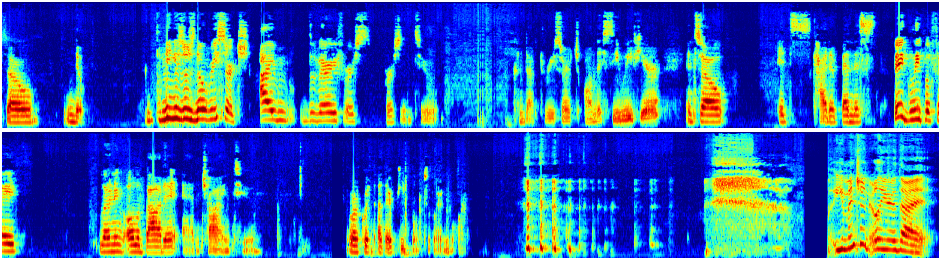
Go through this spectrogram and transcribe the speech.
So no. The thing is, there's no research. I'm the very first person to conduct research on the seaweed here. And so it's kind of been this big leap of faith, learning all about it and trying to work with other people to learn more. you mentioned earlier that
